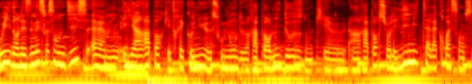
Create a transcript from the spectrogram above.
Oui, dans les années 70, euh, il y a un rapport qui est très connu euh, sous le nom de rapport Meadows, donc qui est euh, un rapport sur les limites à la croissance.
